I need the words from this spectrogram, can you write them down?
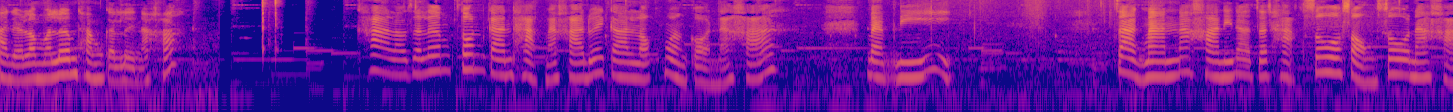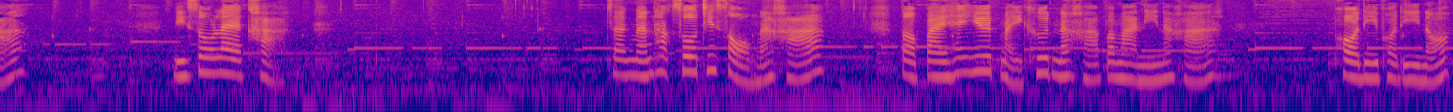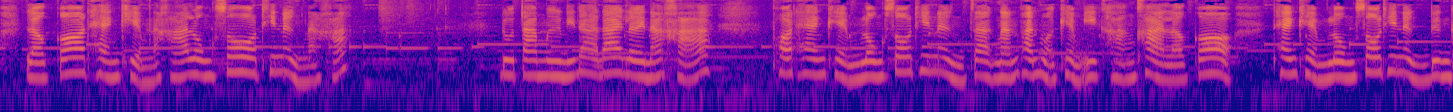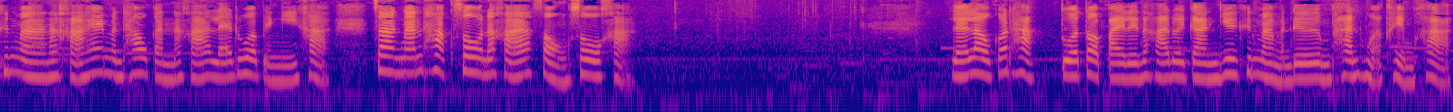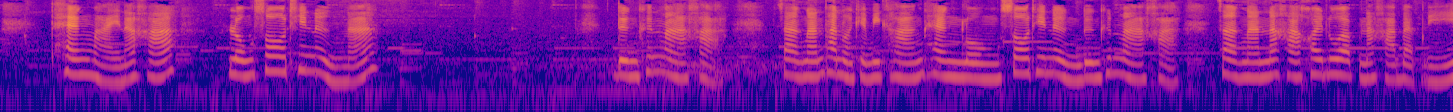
ค่ะ เดี๋ยวเรามาเริ่มทำกันเลยนะคะ ค่ะเราจะเริ่มต้นการถักนะคะ ด้วยการล็อกห่วงก่อนนะคะ แบบนี้ จากนั้นนะคะนิดาจะถักโซ่สองโซ่นะคะนี่โซ่แรกค่ะ จากนั้นถักโซ่ที่สองนะคะ ต่อไปให้ยืดไหมขึ้นนะคะ ประมาณนี้นะคะ อดีพอดีเนาะแล้วก็แทงเข็มนะคะ ลงโซ่ที่หนึ่งนะคะ ดูตามมือนิดาได้เลยนะคะ พอแทงเข็มลงโซ่ที่ 1 จากนั้นพันหัวเข็มอีกครั้งค่ะ แล้วก็แทงเข็มลงโซ่ที่ 1 ดึงขึ้นมานะคะ ให้มันเท่ากันนะคะ และรวบอย่างนี้ค่ะ จากนั้นถักโซ่นะคะ 2 โซ่ค่ะ และเราก็ถัก ตัวต่อไปเลยนะคะ โดยการยืดขึ้นมาเหมือนเดิม พันหัวเข็มค่ะ แทงไหมนะคะ ลงโซ่ที่1นะ ดึงขึ้นมาค่ะ จากนั้นพันหัวเข็มอีกครั้ง แทงลงโซ่ที่ 1 ดึงขึ้นมาค่ะ จากนั้นนะคะค่อยรวบนะคะแบบนี้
